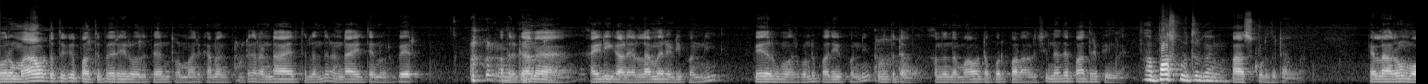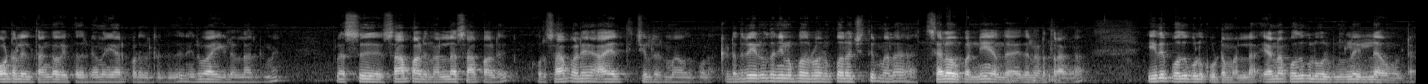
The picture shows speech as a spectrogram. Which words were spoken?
ஒரு மாவட்டத்துக்கு பத்து பேர் இருபது பேர்ன்ற மாதிரி கணக்கு போட்டு ரெண்டாயிரத்துலேருந்து ரெண்டாயிரத்தி ஐநூறு பேர் அதற்கான ஐடி கார்டு எல்லாமே ரெடி பண்ணி பேர் முதற்கொண்டு பதிவு பண்ணி கொடுத்துட்டாங்க. அந்தந்த மாவட்ட பொறுப்பாளர்கள். சின்னதை பார்த்துருப்பீங்களே பாஸ் கொடுத்துருக்காங்க. பாஸ் கொடுத்துட்டாங்க. எல்லாரும் ஹோட்டலில் தங்க வைப்பதற்கான ஏற்பாடுகள் இருக்குது. நிர்வாகிகள் எல்லாருக்குமே. ப்ளஸ்ஸு சாப்பாடு நல்ல சாப்பாடு. ஒரு சாப்பாடே ஆயிரத்தி சில்லறமாவது போல். கிட்டத்தட்ட இருபத்தஞ்சி முப்பது ரூபா முப்பது லட்சத்துக்கு மேலே செலவு பண்ணி அந்த இதை நடத்துகிறாங்க இது பொதுக்குழு கூட்டம் அல்ல. ஏன்னா பொதுக்குழு உறுப்பினர்கள் இல்லை அவங்கள்ட்ட.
